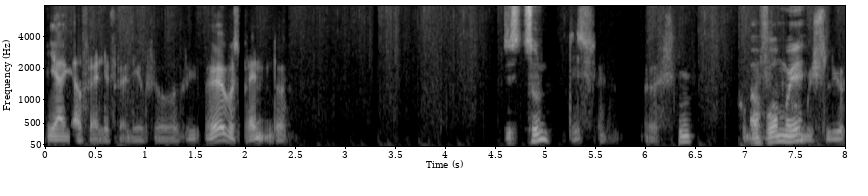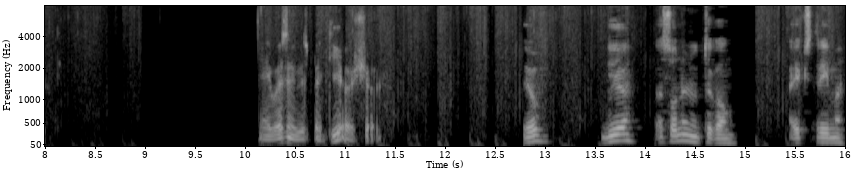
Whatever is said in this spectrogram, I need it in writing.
Ja, ja, freilich, freilich. Schon. Ja, was brennt denn da? Das Zun. Das. Ja, Hm. Auf einmal. Ja, ich weiß nicht, wie es bei dir ausschaut. Ja, wie ein Sonnenuntergang. Ein extremer.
